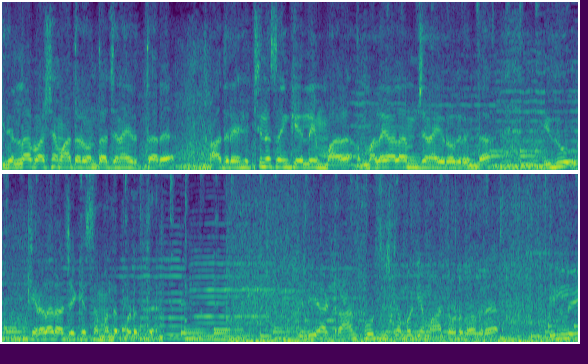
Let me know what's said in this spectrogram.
ಇದೆಲ್ಲ ಭಾಷೆ ಮಾತಾಡುವಂಥ ಜನ ಇರ್ತಾರೆ. ಆದರೆ ಹೆಚ್ಚಿನ ಸಂಖ್ಯೆಯಲ್ಲಿ ಮಲಯಾಳಂ ಜನ ಇರೋದ್ರಿಂದ ಇದು ಕೇರಳ ರಾಜ್ಯಕ್ಕೆ ಸಂಬಂಧಪಡುತ್ತೆ. ಇಲ್ಲಿಯ ಟ್ರಾನ್ಸ್ಪೋರ್ಟ್ ಸಿಸ್ಟಮ್ ಬಗ್ಗೆ ಮಾತಾಡೋದಾದರೆ, ಇಲ್ಲಿ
